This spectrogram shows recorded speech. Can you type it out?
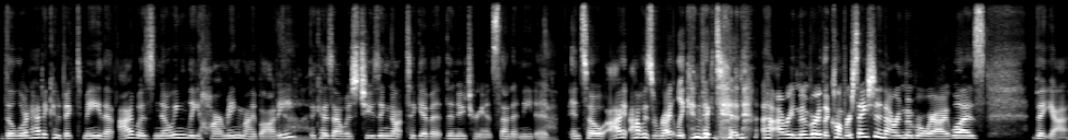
the Lord had to convict me that I was knowingly harming my body Yeah. because I was choosing not to give it the nutrients that it needed. Yeah. And so I I was rightly convicted. I remember the conversation, I remember where I was. But yeah,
